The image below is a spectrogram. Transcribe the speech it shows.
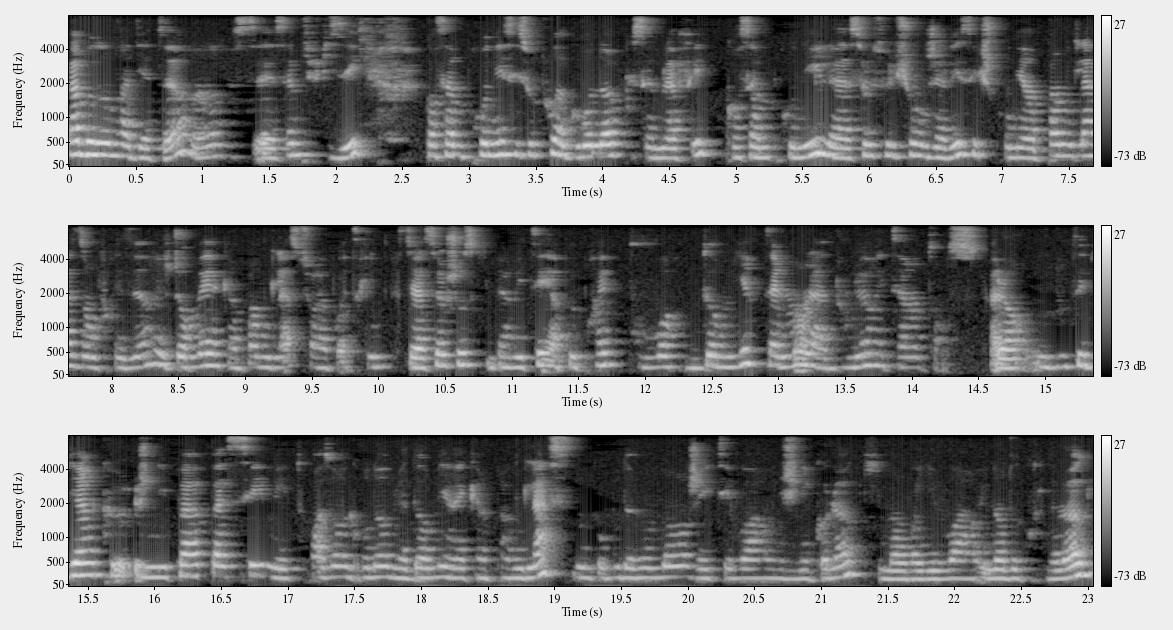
pas besoin de radiateur, hein, ça me suffisait. Quand ça me prenait, c'est surtout à Grenoble que ça me l'a fait. Quand ça me prenait, la seule solution que j'avais, c'est que je prenais un pain de glace dans le freezer et je dormais avec un pain de glace sur la poitrine. C'était la seule chose qui me permettait à peu près de pouvoir dormir tellement la douleur était intense. Alors, vous, vous doutez bien que je n'ai pas passé mes trois ans à Grenoble à dormir avec un pain de glace. Donc, au bout d'un moment, j'ai été voir une gynécologue qui m'a envoyé voir une endocrinologue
